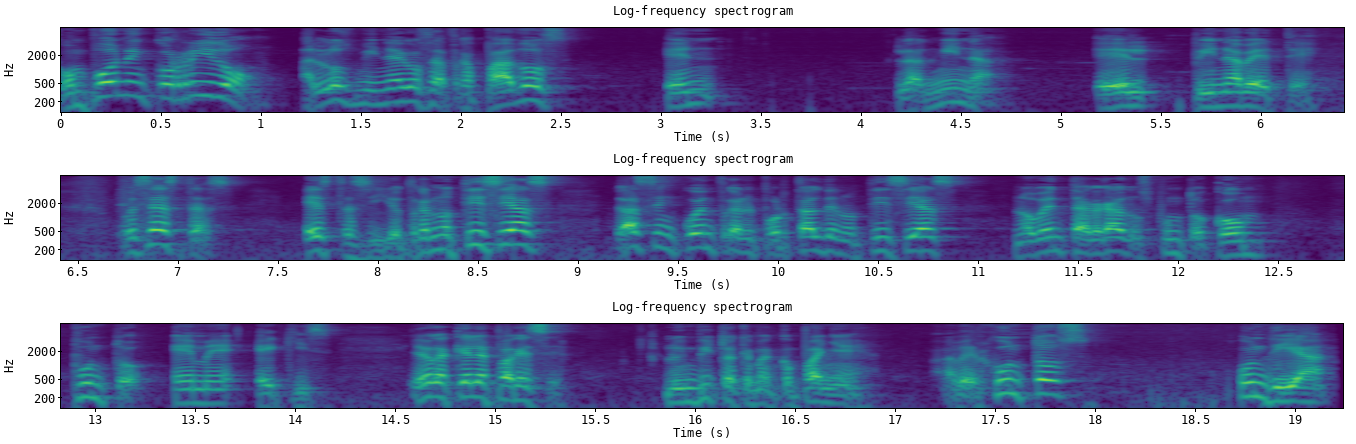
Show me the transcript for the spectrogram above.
Componen corrido a los mineros atrapados en la mina El Pinabete. Pues estas, estas y otras noticias las encuentra en el portal de noticias 90grados.com.mx. ¿Y ahora qué le parece? lo invito a que me acompañe a ver juntos un día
